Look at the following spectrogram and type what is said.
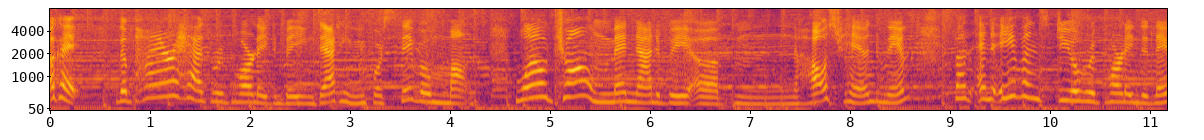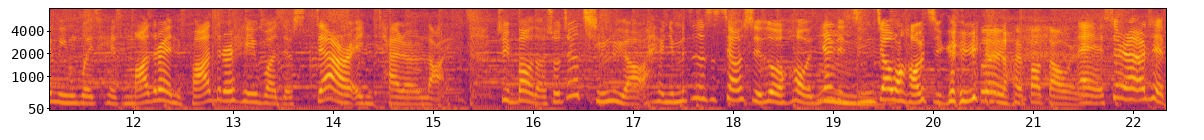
Okay, the pair has reported being dating for several months. While John may not be a um, household name, but and even still reported living with his mother and father, he was a star in Tyler life. 据报道说，这个情侣啊，哎呦，你们真的是消息落后，人家已经交往好几个月对，了。才报道哎。哎，虽然而且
